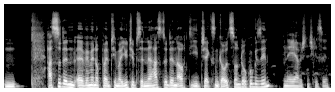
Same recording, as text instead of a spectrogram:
Mhm. Hast du denn, äh, wenn wir noch beim Thema YouTube sind, ne, hast du denn auch die Jackson Goldstone-Doku gesehen? Nee, habe ich nicht gesehen.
